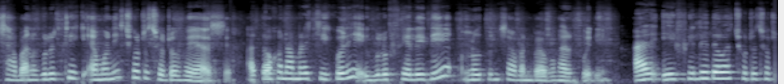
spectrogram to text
সাবানগুলো ঠিক এমনই ছোট ছোট হয়ে আসে। আর তখন আমরা কি করি? এগুলো ফেলে দিয়ে নতুন সাবান ব্যবহার করি। আর এই ফেলে দেওয়া ছোট ছোট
